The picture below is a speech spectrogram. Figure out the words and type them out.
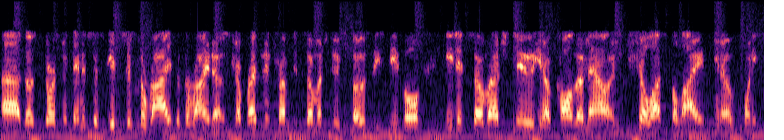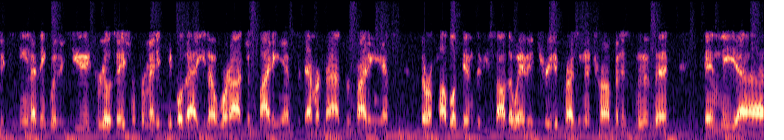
uh, those endorsements. And it's just it's just the rise of the RINOs. You know, President Trump did so much to expose these people. He did so much to you know call them out and show us the light. You know, 2016 I think was a huge realization for many people that you know we're not just fighting against the Democrats, we're fighting against the Republicans. If you saw the way they treated President Trump and his movement in the uh,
